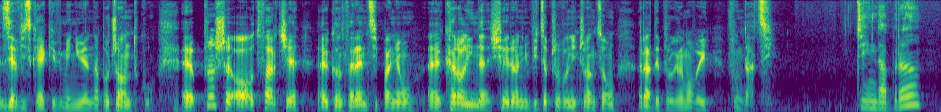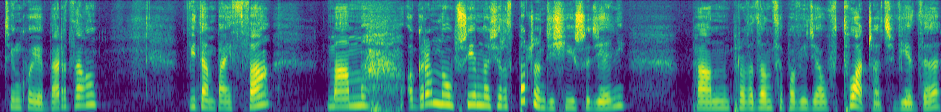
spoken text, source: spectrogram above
zjawiska, jakie wymieniłem na początku. E, Proszę o otwarcie e, konferencji panią Karolinę Sieroń, wiceprzewodniczącą Rady Programowej Fundacji. Dzień dobry, dziękuję bardzo. Witam Państwa. Mam ogromną przyjemność rozpocząć dzisiejszy dzień. Pan prowadzący powiedział wtłaczać wiedzę,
